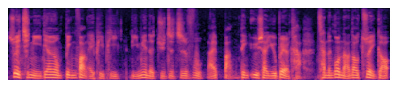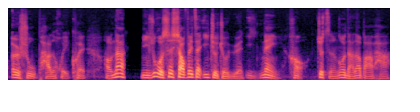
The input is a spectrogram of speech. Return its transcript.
所以请你一定要用冰放 APP 里面的橘子支付来绑定预算 U 贝尔卡，才能够拿到最高二十五趴的回馈。好，那你如果是消费在一九九元以内，好。就只能够拿到八趴，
